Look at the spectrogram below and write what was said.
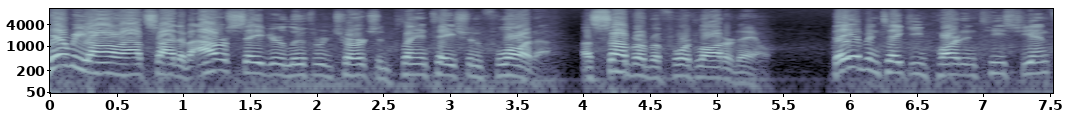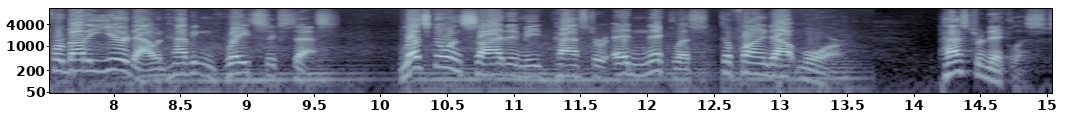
Here we are outside of Our Savior Lutheran Church in Plantation, Florida, a suburb of Fort Lauderdale. They have been taking part in TCN for about a year now and having great success. Let's go inside and meet Pastor Ed Nicholas to find out more. Pastor Nicholas,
